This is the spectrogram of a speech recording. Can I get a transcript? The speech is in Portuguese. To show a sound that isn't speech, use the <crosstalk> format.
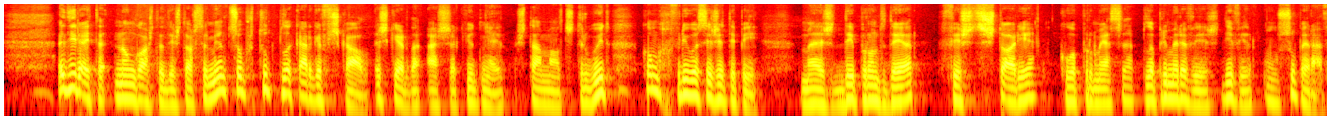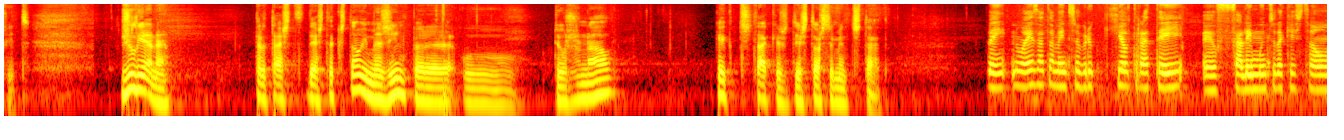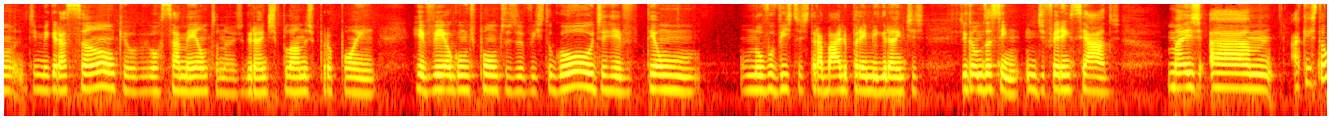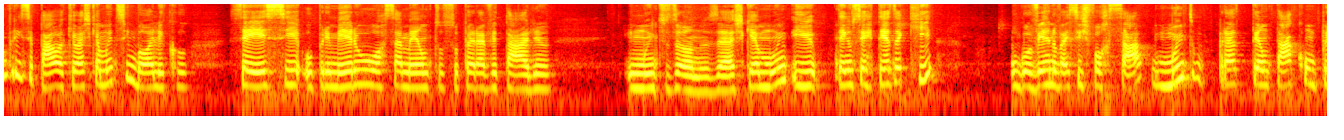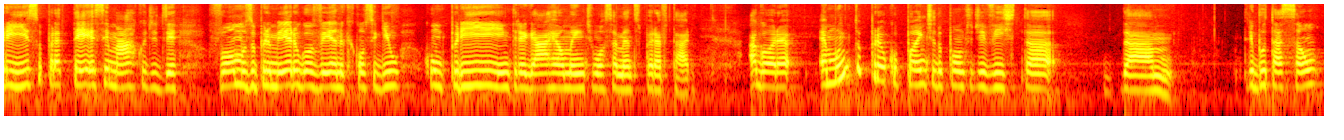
A direita não gosta deste orçamento, sobretudo pela carga fiscal. A esquerda acha que o dinheiro está mal distribuído, como referiu a CGTP. Mas, dê por onde der, fez-se história com a promessa, pela primeira vez, de haver um superávit. Juliana, trataste desta questão, imagino, para o teu jornal. O que é que destacas deste orçamento de Estado? Bem, não é exatamente sobre o que eu tratei. Eu falei muito da questão de imigração, que o orçamento, nos grandes planos, propõe rever alguns pontos do visto Gold, ter um, um novo visto de trabalho para imigrantes, digamos assim, indiferenciados. Mas a, a questão principal é que eu acho que é muito simbólico ser esse o primeiro orçamento superavitário em muitos anos. Eu acho que é muito. E tenho certeza que o governo vai se esforçar muito para tentar cumprir isso, para ter esse marco de dizer fomos o primeiro governo que conseguiu cumprir e entregar realmente um orçamento superavitário. Agora, é muito preocupante do ponto de vista da tributação,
